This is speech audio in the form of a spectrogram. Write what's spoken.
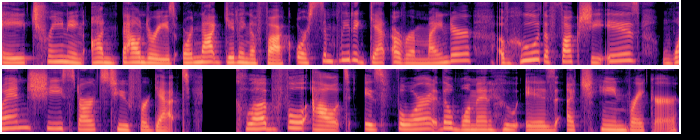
a training on boundaries or not giving a fuck or simply to get a reminder of who the fuck she is when she starts to forget. Club Full Out is for the woman who is a chain breaker,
